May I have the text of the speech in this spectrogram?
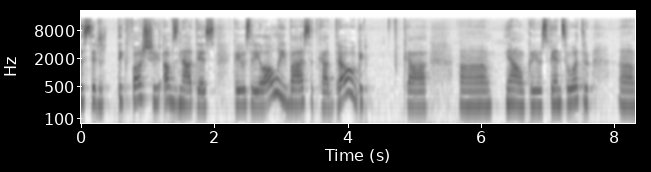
tas ir tik forši apzināties, ka jūs arī laulībā esat kā draugi, kā, uh, jā, un ka jūs viens otru uh,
